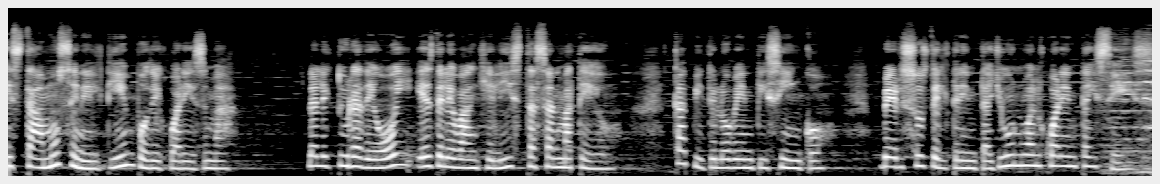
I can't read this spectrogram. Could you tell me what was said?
Estamos en el tiempo de Cuaresma. La lectura de hoy es del evangelista San Mateo, capítulo 25, versos del 31 al 46.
